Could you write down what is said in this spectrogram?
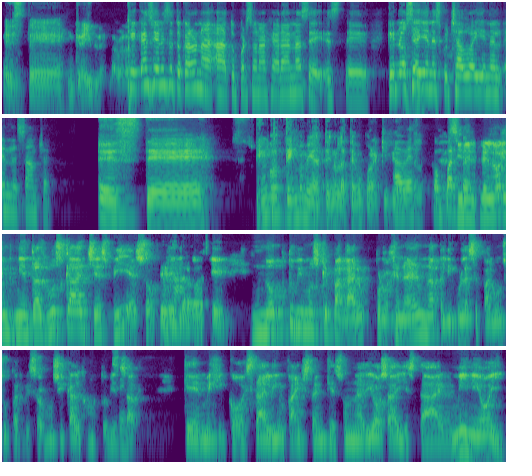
este, increíble, la verdad. ¿Qué canciones te tocaron a, tu personaje, Aranas, este, que no se hayan escuchado ahí en el, en el soundtrack? Este, tengo, tengo, mira, tengo, la tengo por aquí. A ver, comparte. mientras busca el Chespi, eso, no tuvimos que pagar, por lo general en una película se paga un supervisor musical, como tú bien sabes, que en México está Lynn Feinstein, que es una diosa, y está Herminio y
